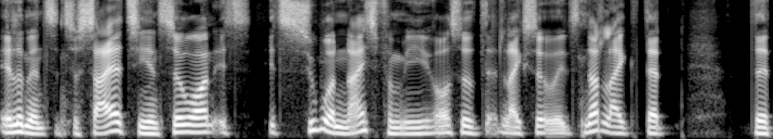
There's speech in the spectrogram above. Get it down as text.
elements in society and so on it's it's super nice for me also that, like so it's not like that the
